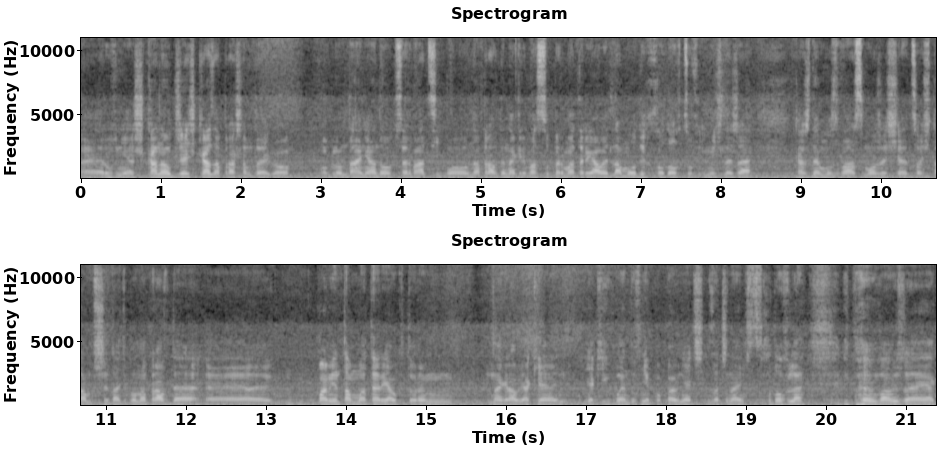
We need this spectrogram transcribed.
e, również kanał Grześka. Zapraszam do jego oglądania, do obserwacji, bo naprawdę nagrywa super materiały dla młodych hodowców i myślę, że każdemu z Was może się coś tam przydać, bo naprawdę e, pamiętam materiał, którym nagrał jakie, jakich błędów nie popełniać zaczynając hodowlę. I powiem Wam, że jak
